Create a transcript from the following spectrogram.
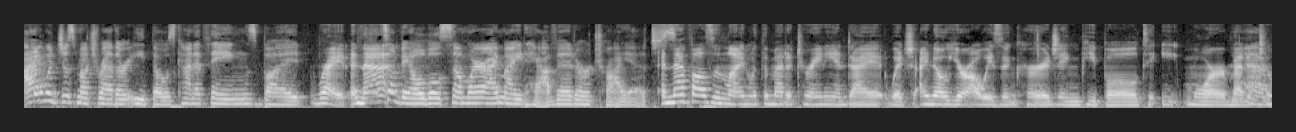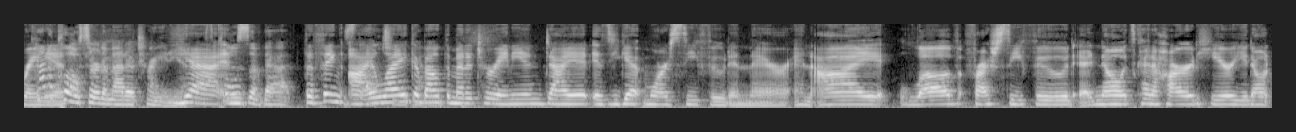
I would just much rather eat those kind of things, but Right. And if it's that available somewhere, I might have it or try it. and that falls in line with the Mediterranean diet, which I know you're always encouraging people to eat more Mediterranean. kind of closer to Mediterranean. Yeah, It's and of that. The thing I like too, about the Mediterranean diet is you get more seafood in there. And I love fresh seafood. I know it's kind of hard here. You don't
